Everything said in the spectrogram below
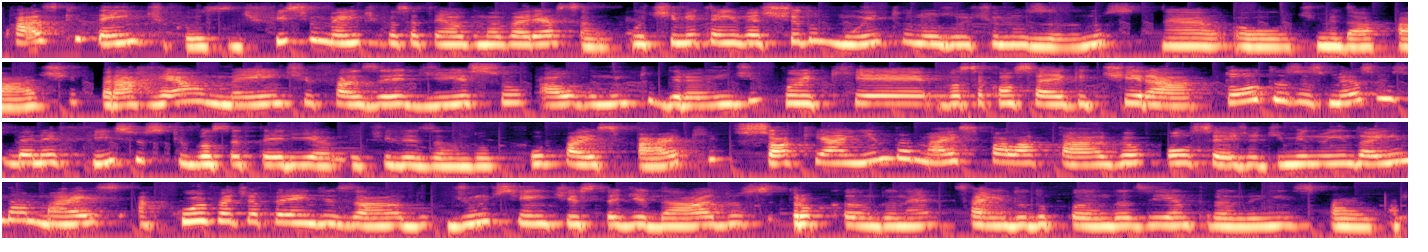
quase que idênticos. Dificilmente você tem alguma variação. O time tem investido muito nos últimos anos, né, o time da Apache, para realmente fazer disso algo muito grande, porque você consegue tirar todos os mesmos benefícios que você teria utilizando o PySpark, só que ainda mais palatável, ou seja, diminuindo ainda mais a curva de aprendizado de um cientista de dados trocando, né, saindo do Pandas e entrando em Spark.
